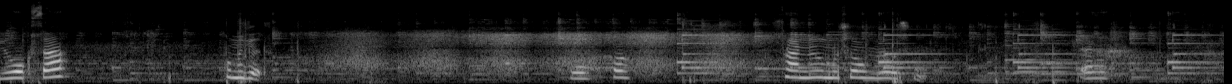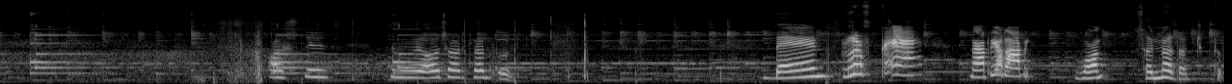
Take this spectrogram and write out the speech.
Yoksa bunu gör. Oha. Sanırım uç olmuyorsun. Ee, ve açarken öl. Ben Rıfkı. Ne yapıyorsun abi? Lan sen nereden çıktın?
